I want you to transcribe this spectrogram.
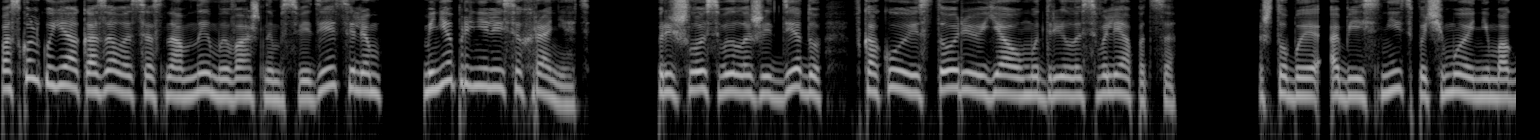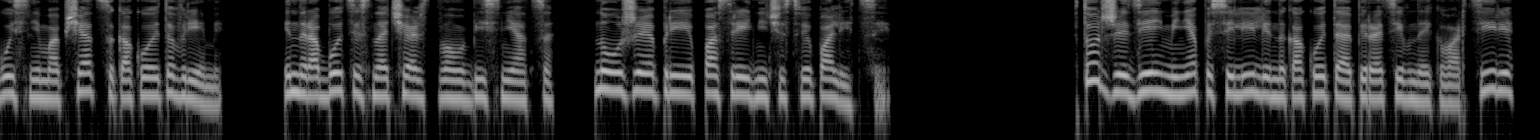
Поскольку я оказалась основным и важным свидетелем, меня принялись охранять. Пришлось выложить деду, в какую историю я умудрилась вляпаться, чтобы объяснить, почему я не могу с ним общаться какое-то время, и на работе с начальством объясняться, но уже при посредничестве полиции. В тот же день меня поселили на какой-то оперативной квартире,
